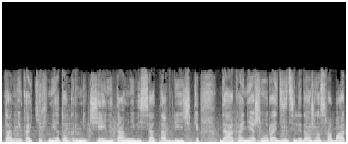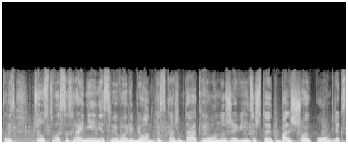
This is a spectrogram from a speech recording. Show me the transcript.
Там никаких нет ограничений, там не висят таблички. Да, конечно, у родителей должно срабатывать чувство сохранения своего ребенка, скажем так, и он уже видит, что это большой комплекс,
